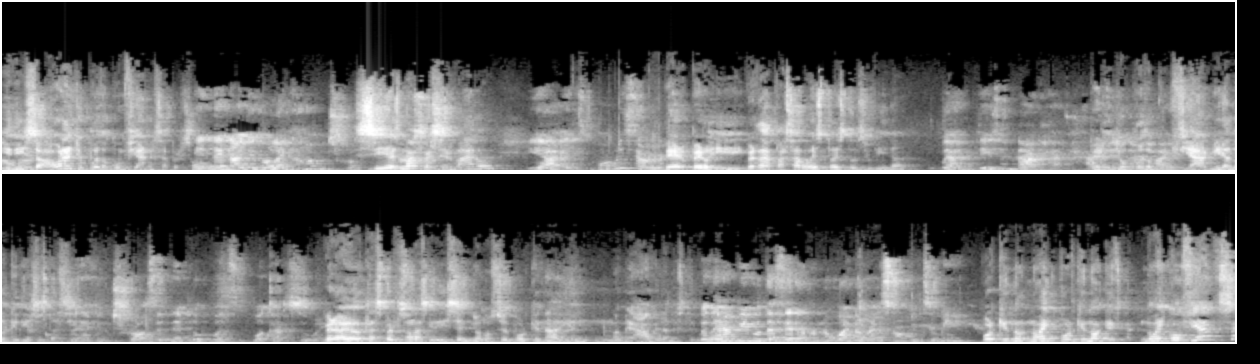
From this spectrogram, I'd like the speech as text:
Y dice, another. ahora yo puedo confiar en esa And persona. then now you go like, I'm trusting Sí, es más person. reservado, Yeah, it's more reserved. pero, pero y verdad, ha pasado esto, esto en su vida, But this and that ha- pero yo puedo confiar, mira lo que Dios está haciendo. Pero hay otras personas que dicen, yo no sé por qué nadie me habla en este But there lugar. are people that said, I don't know why nobody's talking to me. Porque no, no hay, porque no, no hay confianza.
